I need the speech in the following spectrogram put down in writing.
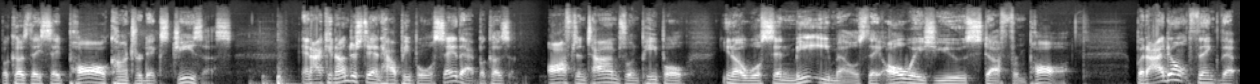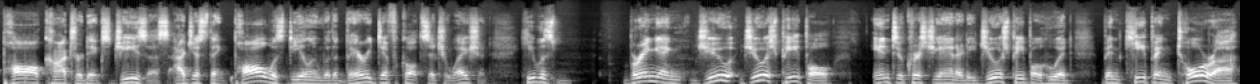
because they say Paul contradicts Jesus. And I can understand how people will say that because oftentimes when people, you know, will send me emails, they always use stuff from Paul. But I don't think that Paul contradicts Jesus. I just think Paul was dealing with a very difficult situation. He was bringing Jew, Jewish people into Christianity, Jewish people who had been keeping Torah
